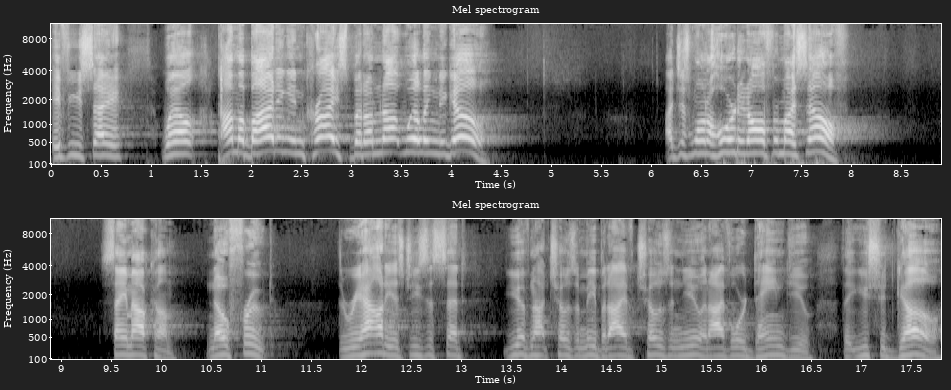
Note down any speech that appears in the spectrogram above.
If you say, Well, I'm abiding in Christ, but I'm not willing to go, I just want to hoard it all for myself. Same outcome no fruit. The reality is, Jesus said, You have not chosen me, but I have chosen you, and I've ordained you that you should go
